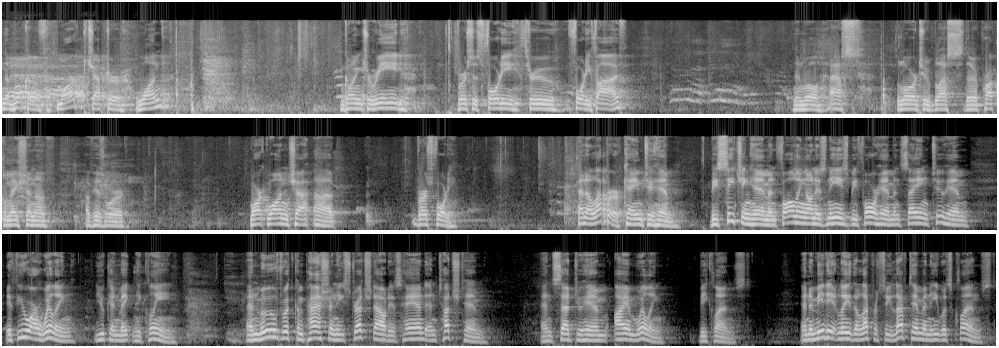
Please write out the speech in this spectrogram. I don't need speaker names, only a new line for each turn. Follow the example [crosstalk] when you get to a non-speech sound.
in the book of Mark, chapter 1. I'm going to read verses 40 through 45. Then we'll ask the Lord to bless the proclamation of, of His word. Mark 1, cha- uh, verse 40. And a leper came to him, beseeching him and falling on his knees before him, and saying to him, If you are willing, you can make me clean. And moved with compassion, he stretched out his hand and touched him, and said to him, I am willing, be cleansed. And immediately the leprosy left him, and he was cleansed.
